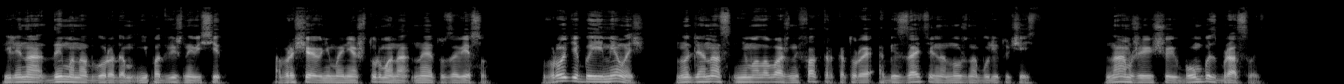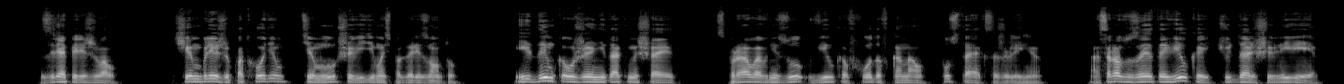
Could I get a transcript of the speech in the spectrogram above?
Пелена дыма над городом неподвижно висит. Обращаю внимание штурмана на эту завесу. Вроде бы и мелочь, но для нас немаловажный фактор, который обязательно нужно будет учесть. Нам же еще и бомбы сбрасывать. Зря переживал. Чем ближе подходим, тем лучше видимость по горизонту. И дымка уже не так мешает. Справа внизу вилка входа в канал, пустая, к сожалению. А сразу за этой вилкой, чуть дальше левее,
